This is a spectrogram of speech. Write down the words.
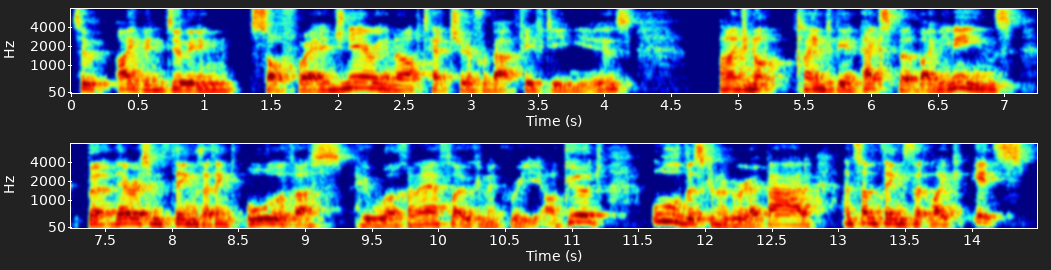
So I've been doing software engineering and architecture for about 15 years. And I do not claim to be an expert by any means, but there are some things I think all of us who work on Airflow can agree are good, all of us can agree are bad, and some things that like it's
